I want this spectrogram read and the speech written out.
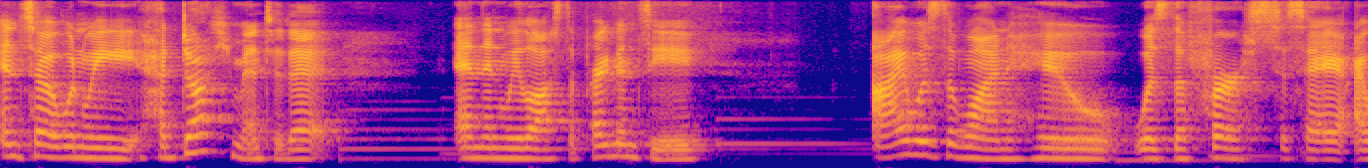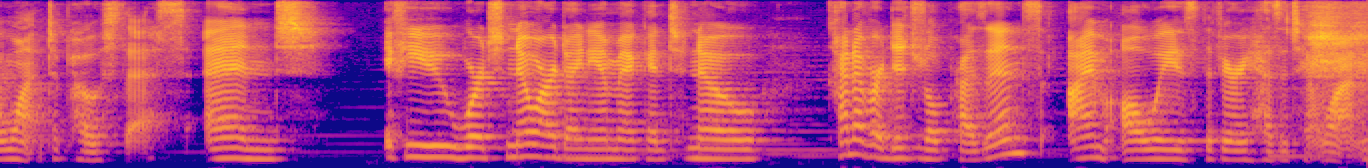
And so when we had documented it and then we lost the pregnancy, I was the one who was the first to say, I want to post this. And if you were to know our dynamic and to know kind of our digital presence, I'm always the very hesitant one.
